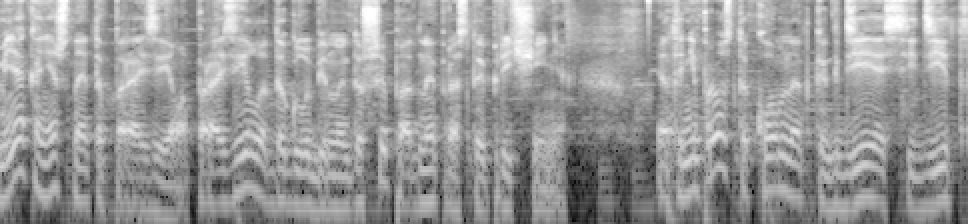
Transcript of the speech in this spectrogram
Меня, конечно, это поразило. Поразило до глубины души по одной простой причине. Это не просто комнатка, где сидит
